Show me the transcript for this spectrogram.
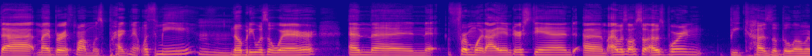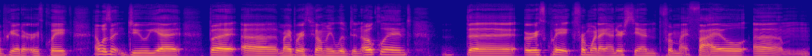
that my birth mom was pregnant with me. Mhm. Nobody was aware. And then, from what I understand, um, I was also I was born because of the Loma Prieta earthquake. I wasn't due yet, but uh, my birth family lived in Oakland. The earthquake, from what I understand from my file, um,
